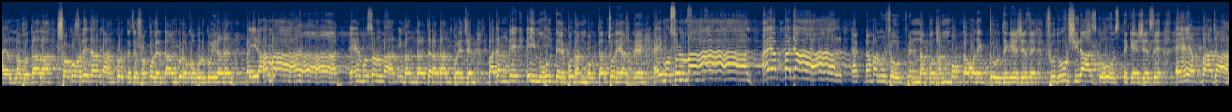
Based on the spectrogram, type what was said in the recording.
আয় আল্লাহ সকলে যারা দান করতেছে, সকলের দানগুলো কবুল কইরা নেন। বাইরা আমার, এ মুসলমান ইমানদার যারা দান করেছেন, বাজান এই মুহূর্তে প্রধান বক্তা চলে আসবে। এই মুসলমান একটা মানুষও উঠবেন না, প্রধান বক্তা অনেক দূর থেকে এসেছে, সুদূর সিরাজগঞ্জ থেকে এসেছে। এ আব্বাজান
